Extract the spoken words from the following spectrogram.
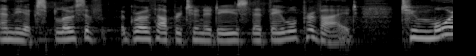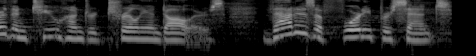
and the explosive growth opportunities that they will provide to more than $200 trillion. That is a 40%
